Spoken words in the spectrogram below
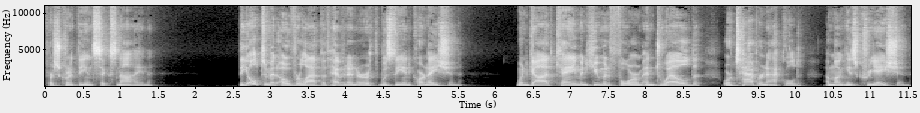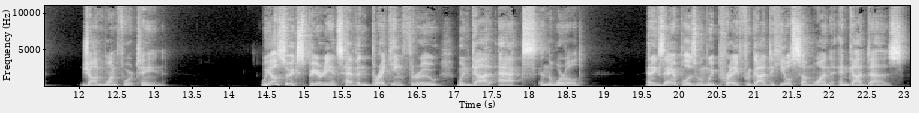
1 Corinthians 6 9. The ultimate overlap of heaven and earth was the incarnation, when God came in human form and dwelled or tabernacled among his creation John 1:14. We also experience heaven breaking through when God acts in the world. An example is when we pray for God to heal someone and God does.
